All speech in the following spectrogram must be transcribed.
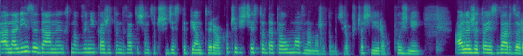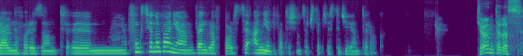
analizy danych no, wynika, że ten 2035 rok, oczywiście jest to data umowna, może to być rok wcześniej, rok później, ale że to jest bardzo realny horyzont um, funkcjonowania węgla w Polsce, a nie 2049 rok. Chciałem teraz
